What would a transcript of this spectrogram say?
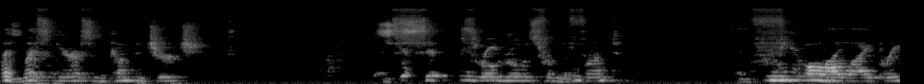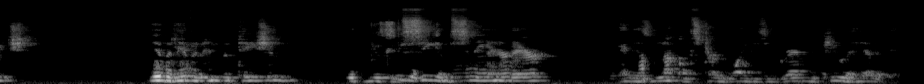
And Les Garrison come to church sit three mm-hmm. rows from the mm-hmm. front and mm-hmm. fume while I preached. give it Give an invitation. You could see him stand there, and his knuckles turned white as he grabbed the pew ahead of him.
